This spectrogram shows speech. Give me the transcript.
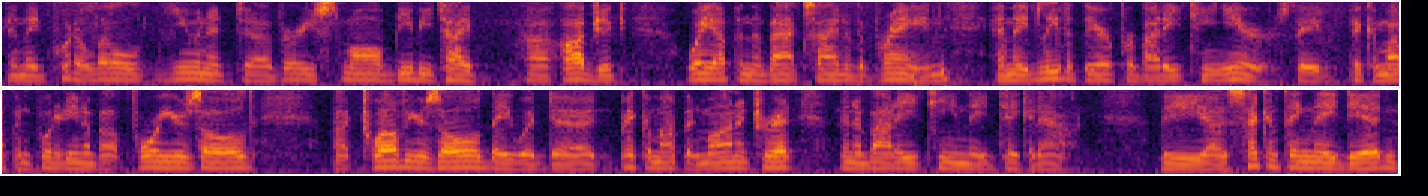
and they'd put a little unit, a uh, very small BB type uh, object, way up in the backside of the brain, and they'd leave it there for about 18 years. They'd pick them up and put it in about four years old. About 12 years old, they would uh, pick them up and monitor it. Then about 18, they'd take it out. The uh, second thing they did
